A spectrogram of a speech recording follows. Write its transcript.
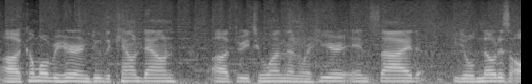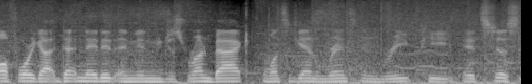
Uh, come over here and do the countdown uh, 3 2 1 then we're here inside. You'll notice all four got detonated and then you just run back once again rinse and repeat. It's just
